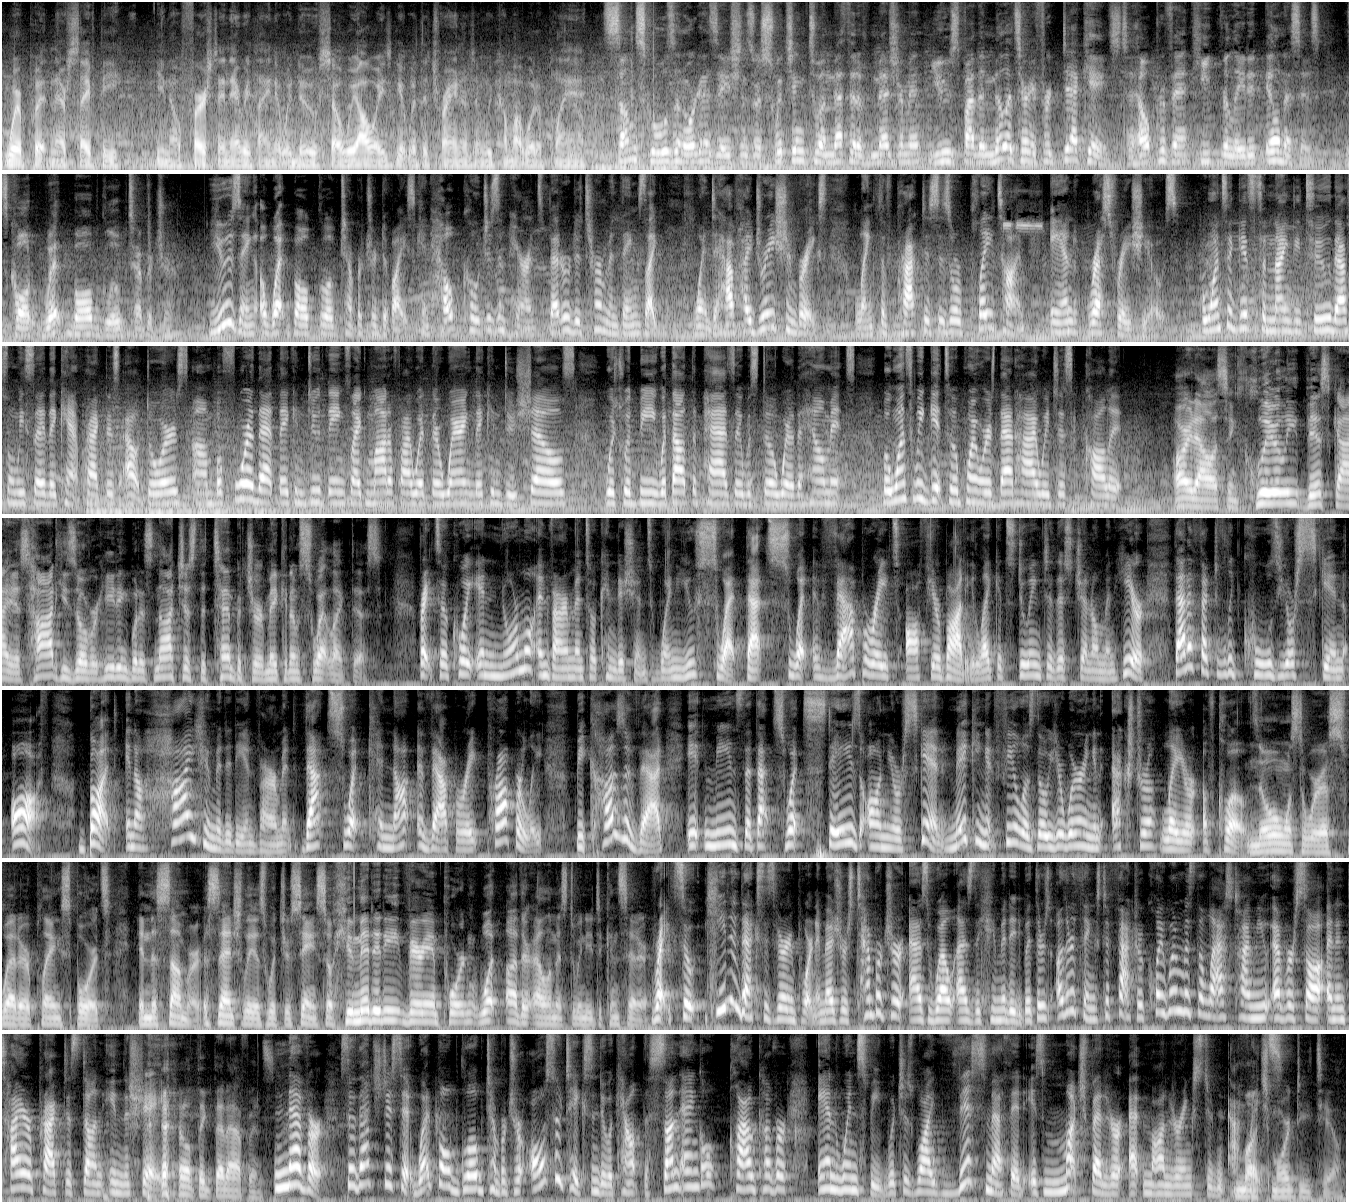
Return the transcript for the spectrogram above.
we're putting their safety you know, first in everything that we do. So we always get with the trainers and we come up with a plan. Some schools and organizations are switching to a method of measurement used by the military for decades to help prevent heat related illnesses. It's called wet bulb globe temperature. Using a wet bulb globe temperature device can help coaches and parents better determine things like when to have hydration breaks, length of practices or playtime, and rest ratios. But once it gets to 92, that's when we say they can't practice outdoors. Um, before that, they can do things like modify what they're wearing. They can do shells, which would be without the pads, they would still wear the helmets. But once we get to a point where it's that high, we just call it all right, Allison, clearly this guy is hot, he's overheating, but it's not just the temperature making him sweat like this. Right, so Coy, in normal environmental conditions, when you sweat, that sweat evaporates off your body like it's doing to this gentleman here. That effectively cools your skin off. But in a high humidity environment, that sweat cannot evaporate properly. Because of that, it means that that sweat stays on your skin, making it feel as though you're wearing an extra layer of clothes. No one wants to wear a sweater playing sports in the summer, essentially, is what you're saying. So, humidity, very important. What other elements do we need to consider? Right, so heat index is very important. It measures temperature as well as the humidity, but there's other things to factor. Coy, when was the last time you ever saw an entire practice done in the shade? I don't think that happens. Never. So that's just it. Wet bulb globe temperature also takes into account the sun angle, cloud cover, and wind speed, which is why this method is much better at monitoring student athletes. Much more detail.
